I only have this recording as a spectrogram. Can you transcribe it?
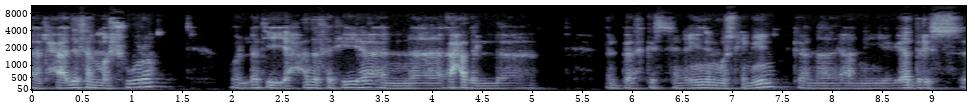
الحادثة المشهورة والتي حدث فيها أن أحد الباكستانيين المسلمين كان يعني يدرس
